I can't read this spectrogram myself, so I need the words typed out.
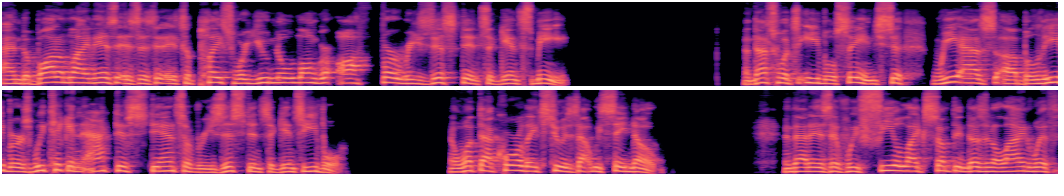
And the bottom line is, is, is it's a place where you no longer offer resistance against me. And that's what's evil saying. So we as uh, believers, we take an active stance of resistance against evil. And what that correlates to is that we say no. And that is if we feel like something doesn't align with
